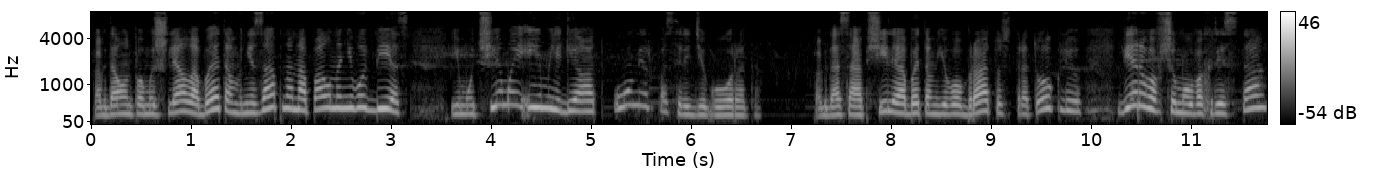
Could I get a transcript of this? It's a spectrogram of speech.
Когда он помышлял об этом, внезапно напал на него бес, и мучимый им Егиат умер посреди города. Когда сообщили об этом его брату Стратоклию, веровавшему во Христа,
